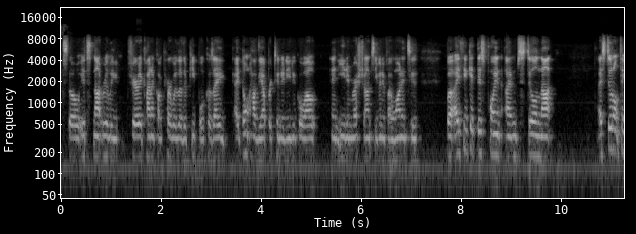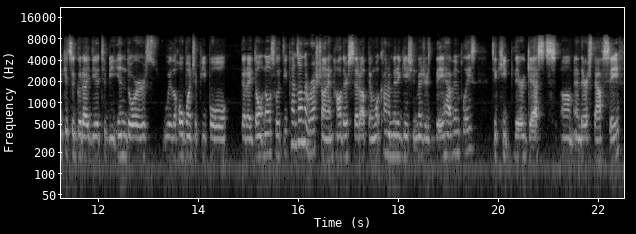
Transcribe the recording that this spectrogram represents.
So it's not really fair to kind of compare with other people because I, I don't have the opportunity to go out and eat in restaurants even if I wanted to. But I think at this point, I'm still not, I still don't think it's a good idea to be indoors with a whole bunch of people that I don't know. So it depends on the restaurant and how they're set up and what kind of mitigation measures they have in place to keep their guests um, and their staff safe.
